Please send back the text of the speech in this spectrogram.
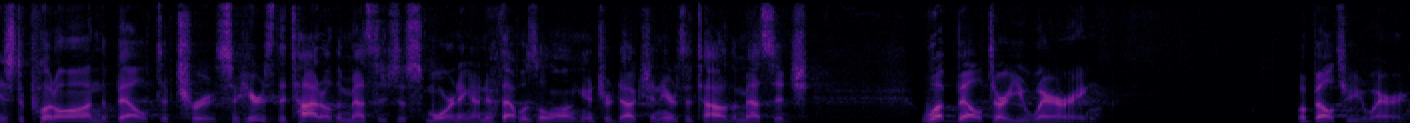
is to put on the belt of truth. So here's the title of the message this morning. I know that was a long introduction. Here's the title of the message What belt are you wearing? What belt are you wearing?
